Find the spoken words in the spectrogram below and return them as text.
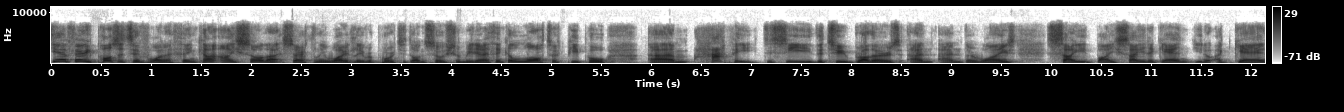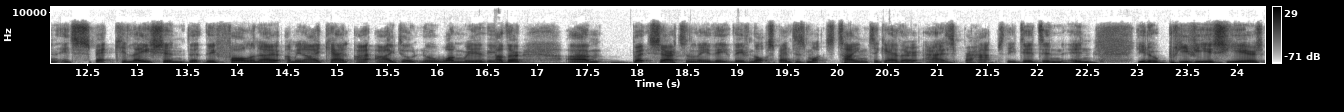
Yeah, very positive one, I think. I, I, saw that certainly widely reported on social media. I think a lot of people um, happy to see the two brothers and, and their wives side by side again. You know, again, it's speculation that they've fallen out. I mean, I can't, I, I don't know one way or the other, um, but certainly they, they've not spent as much time together as perhaps they did in, in, you know, previous years.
